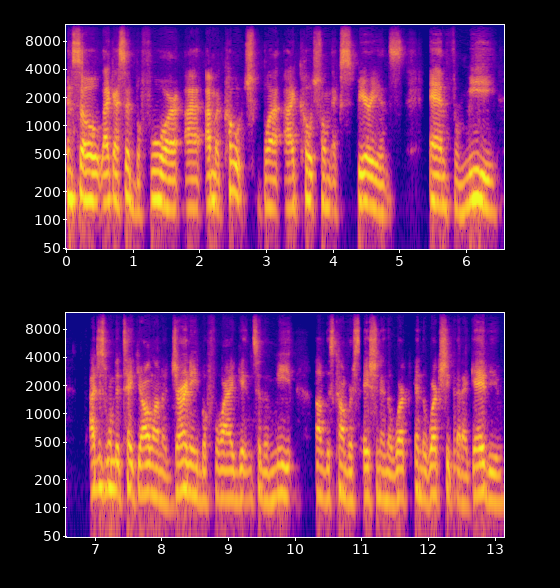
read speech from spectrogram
And so, like I said before, I, am a coach, but I coach from experience. And for me, I just wanted to take y'all on a journey before I get into the meat of this conversation and the work in the worksheet that I gave you,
